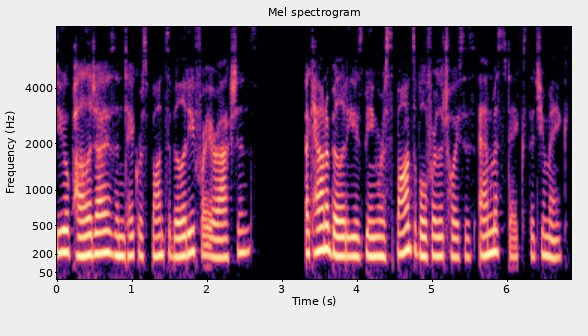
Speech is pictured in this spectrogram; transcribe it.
Do you apologize and take responsibility for your actions? Accountability is being responsible for the choices and mistakes that you make,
